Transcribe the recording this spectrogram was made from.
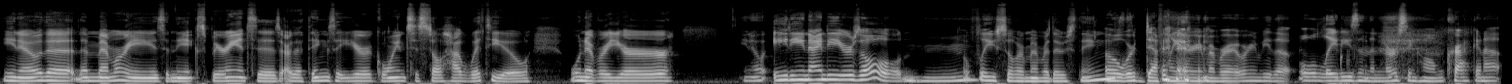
You know, the the memories and the experiences are the things that you're going to still have with you whenever you're you know 80 90 years old hopefully you still remember those things oh, we're definitely going to remember it. We're going to be the old ladies in the nursing home cracking up.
